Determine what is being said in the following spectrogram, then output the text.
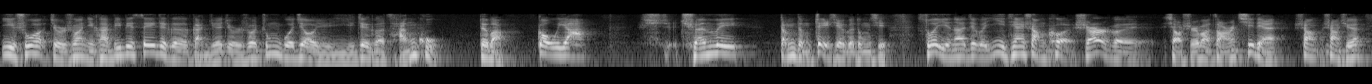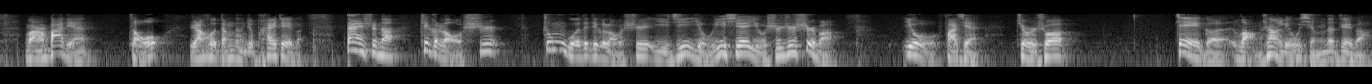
一说就是说，你看 BBC 这个感觉就是说，中国教育以这个残酷，对吧？高压、权威等等这些个东西，所以呢，这个一天上课十二个小时吧，早上七点上上学，晚上八点走。然后等等就拍这个，但是呢，这个老师，中国的这个老师以及有一些有识之士吧，又发现就是说，这个网上流行的这个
